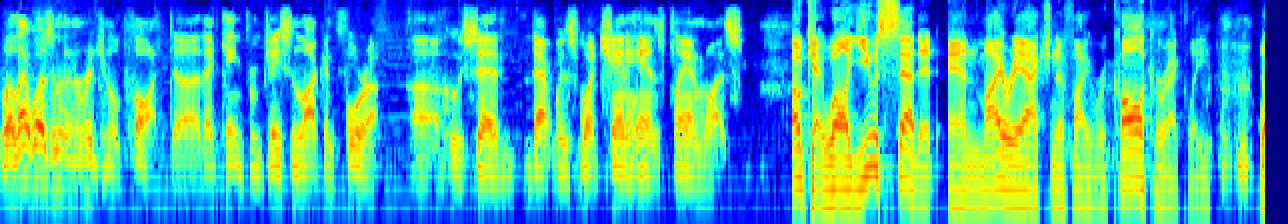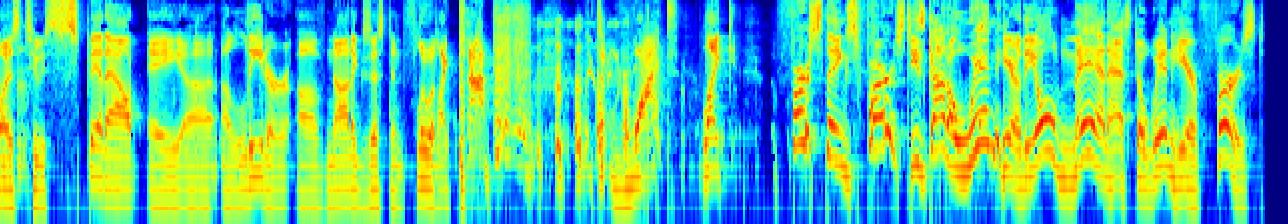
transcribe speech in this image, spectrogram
Well, that wasn't an original thought. Uh, that came from Jason La Canfora, uh, who said that was what Shanahan's plan was. Okay, well, you said it, and my reaction, if I recall correctly, was to spit out a uh, a liter of non-existent fluid, like pop. what? Like first things first. He's got to win here. The old man has to win here first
